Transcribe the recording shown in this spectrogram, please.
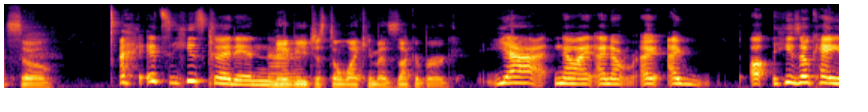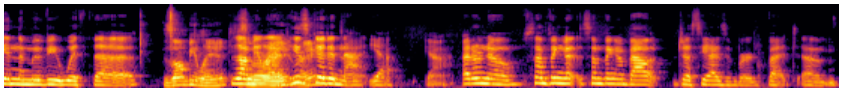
so It's he's good in uh, maybe you just don't like him as Zuckerberg. Yeah, no, I, I don't. I, I, uh, he's okay in the movie with uh, Zombieland. is Zombieland. alright, he's right? good in that. Yeah, yeah. I don't know something something about Jesse Eisenberg, but um,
